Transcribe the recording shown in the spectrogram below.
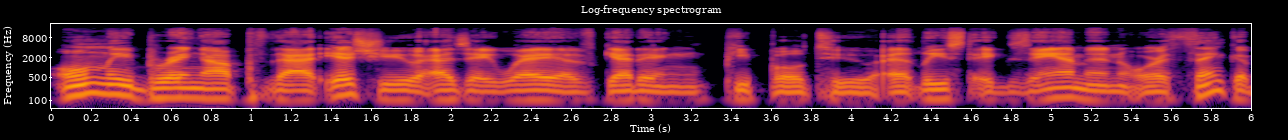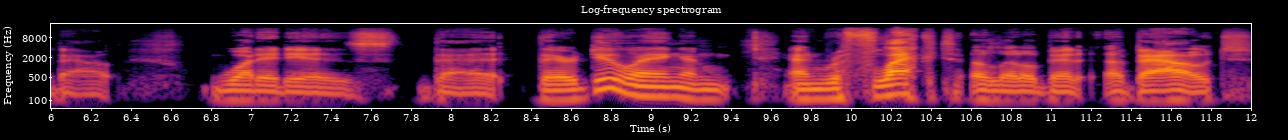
Only bring up that issue as a way of getting people to at least examine or think about what it is that they're doing and and reflect a little bit about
